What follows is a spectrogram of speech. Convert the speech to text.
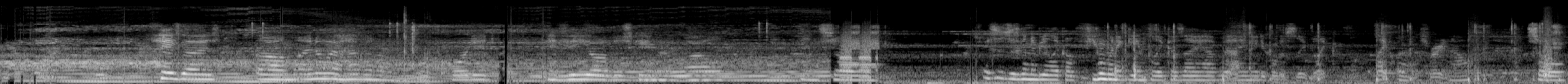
Hey guys, um, I know I haven't um, recorded a video of this game in a while, and so this is just gonna be like a few minute gameplay because I have I need to go to sleep like like almost right now. So,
